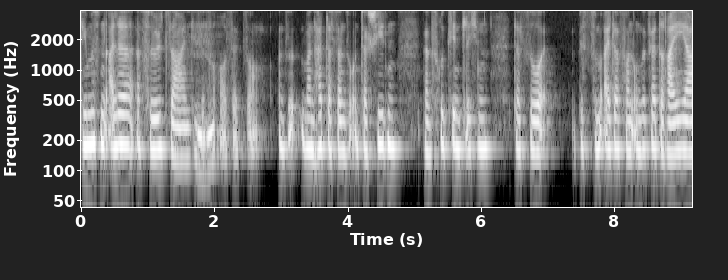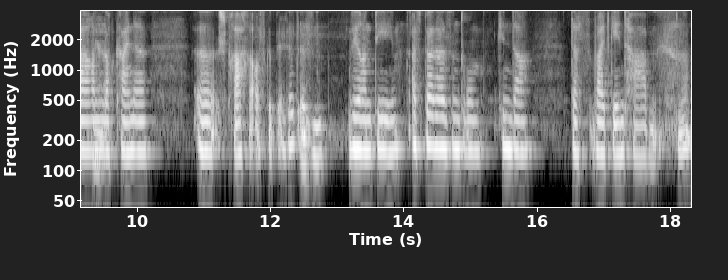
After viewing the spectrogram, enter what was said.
die müssen alle erfüllt sein, diese mhm. Voraussetzungen. Und man hat das dann so unterschieden beim Frühkindlichen, dass so bis zum Alter von ungefähr drei Jahren ja. noch keine äh, Sprache ausgebildet ist, mhm. während die Asperger-Syndrom-Kinder das weitgehend haben. Ne?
